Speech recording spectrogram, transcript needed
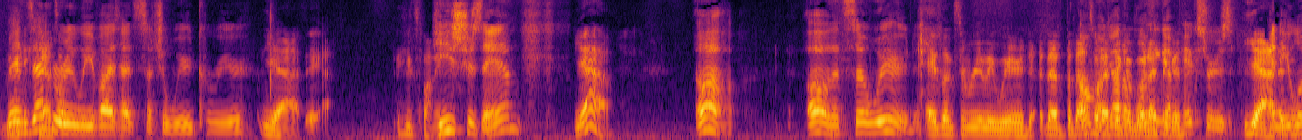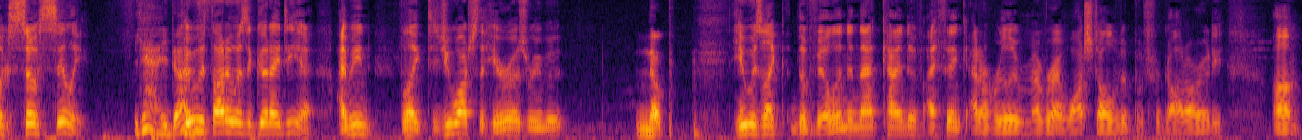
Man, canceled? Zachary Levi's had such a weird career. Yeah, yeah. he's funny. He's Shazam. yeah. Oh, oh, that's so weird. It looks really weird. That, but that's oh what my I god, think I'm of when I looking think at of. pictures. Yeah. and he looks so silly. Yeah, he does. Who thought it was a good idea? I mean, like, did you watch the Heroes reboot? Nope. He was like the villain in that kind of. I think I don't really remember. I watched all of it, but forgot already. Um,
